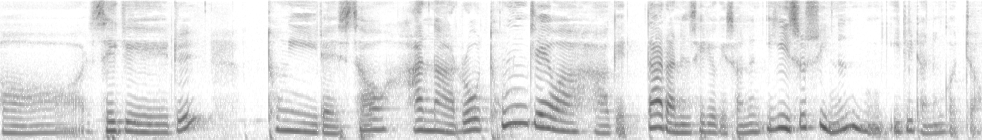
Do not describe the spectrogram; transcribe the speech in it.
어, 세계를 통일해서 하나로 통제화하겠다라는 세력에서는 이게 있을 수 있는 일이라는 거죠.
